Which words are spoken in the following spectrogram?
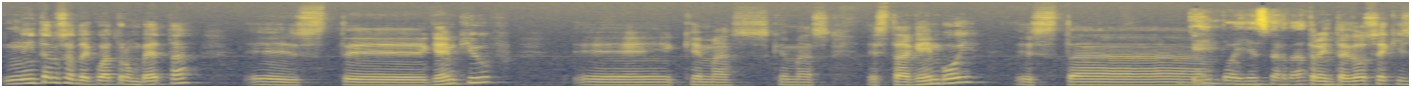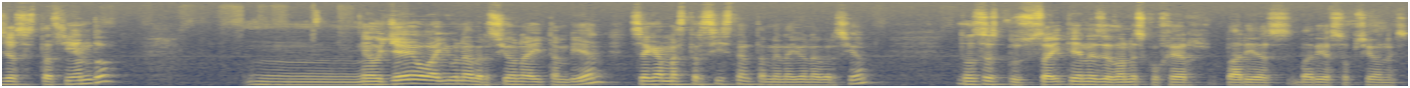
Nintendo 64 un beta. Este, GameCube. Eh, ¿Qué más? ¿Qué más? Está Game Boy. Está. Game Boy, es verdad. 32X ya se está haciendo. Mm, Neo Geo hay una versión ahí también. Sega Master System también hay una versión. Entonces, pues ahí tienes de dónde escoger varias, varias opciones.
